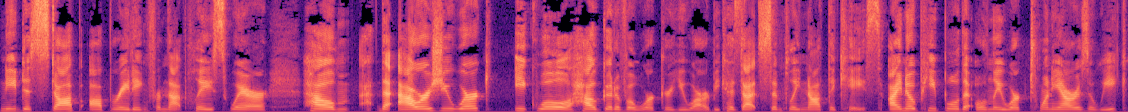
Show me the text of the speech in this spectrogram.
need to stop operating from that place where how the hours you work equal how good of a worker you are because that's simply not the case. I know people that only work 20 hours a week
